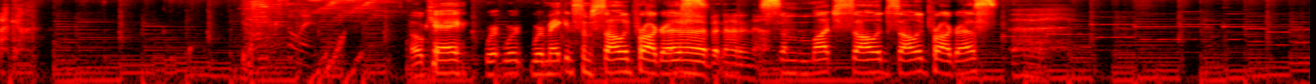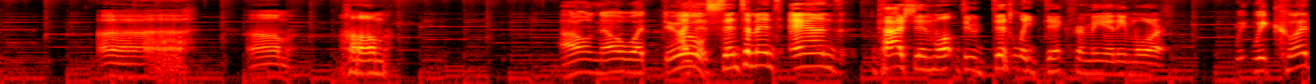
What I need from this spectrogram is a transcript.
I got- Excellent. Okay, we're we're we're making some solid progress. Uh, but not enough. some much solid solid progress. Uh, um, um. I don't know what to do. I, sentiment and passion won't do diddly dick for me anymore. we, we could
